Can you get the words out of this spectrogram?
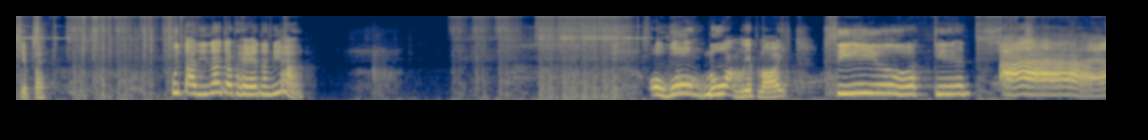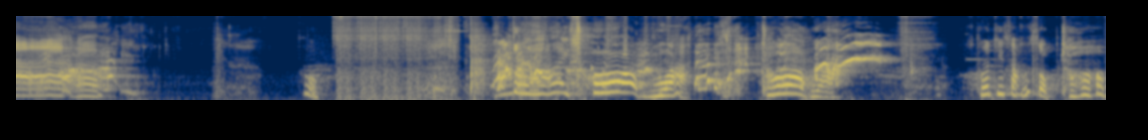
เจ็บไปหุยตานี้น่าจะเพนนะเนี่ย โอ้วงล่วงเรียบร้อย see you again อ่าโอ้ได้ชอบว่ะ ชอบว่ะ พราะที่สังศพชอบ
